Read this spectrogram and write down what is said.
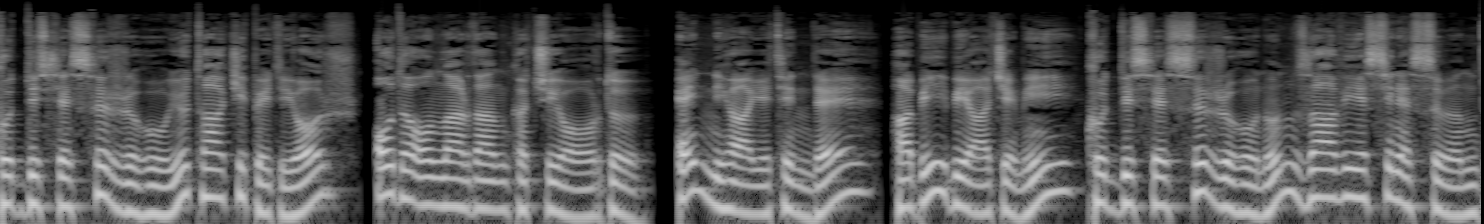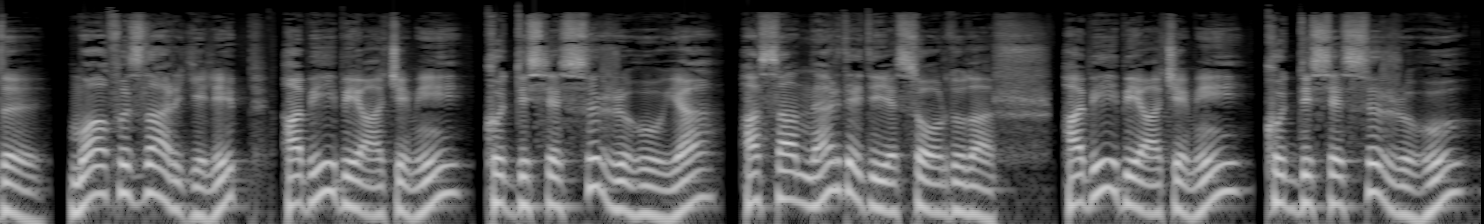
Kuddise Sırrıhu'yu takip ediyor, o da onlardan kaçıyordu. En nihayetinde Habibi Acemi Kuddise Sırruhu'nun zaviyesine sığındı. Muhafızlar gelip Habibi Acemi Kuddise Sırruhu'ya Hasan nerede diye sordular. Habibi Acemi Kuddise Sırruhu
